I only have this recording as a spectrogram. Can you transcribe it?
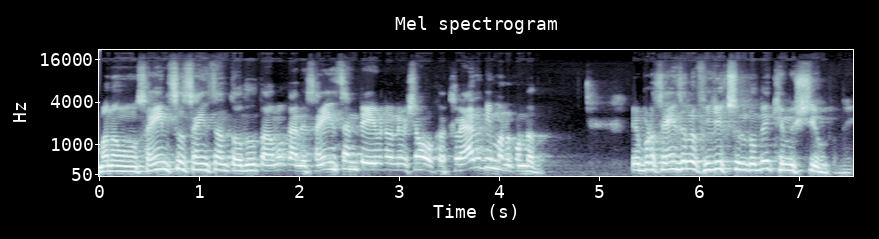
మనం సైన్స్ సైన్స్ అని చదువుతాము కానీ సైన్స్ అంటే ఏమిటనే విషయం ఒక క్లారిటీ మనకు ఉండదు ఇప్పుడు సైన్స్లో ఫిజిక్స్ ఉంటుంది కెమిస్ట్రీ ఉంటుంది.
